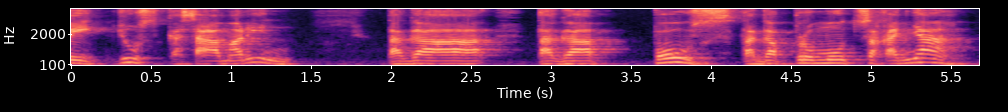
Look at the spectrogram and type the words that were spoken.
fake news kasama rin. Taga taga post, taga promote sa kanya,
